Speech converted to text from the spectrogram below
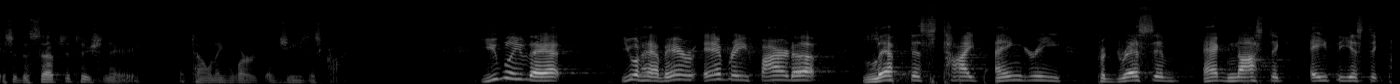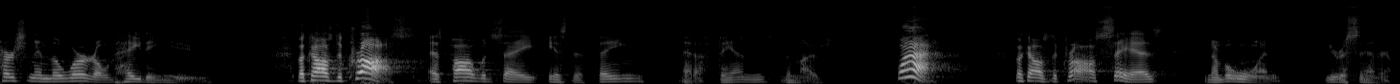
is through the substitutionary, atoning work of Jesus Christ. You believe that, you will have every fired up, leftist type, angry, progressive, agnostic, atheistic person in the world hating you. Because the cross, as Paul would say, is the thing that offends the most. Why? Because the cross says, number one, you're a sinner.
